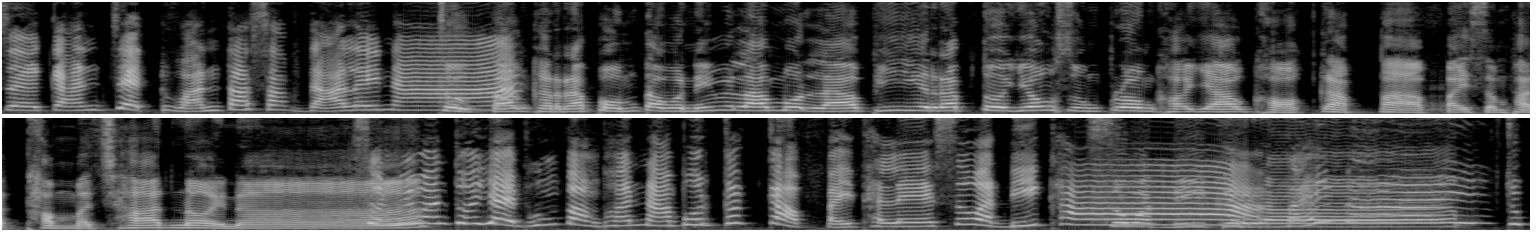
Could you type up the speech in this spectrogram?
เจอกันเจ็ดวันต่อสัปดาห์เลยนะ ถูกต้องครับผม แต่วันนี้เวลาหมดแล้วพี่รับตัวโยงสูงโปร่งคอยาวขอกลับป่าไปสัมผัสธรรมชาติหน่อยนะ ส่วนพี่วันตัวใหญ่พุ่งป่องพอน้ำพุดก็กลับไปทะเลสวัสดีค่ะ สวัสดีครับบ๊ายบายจุ๊บ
